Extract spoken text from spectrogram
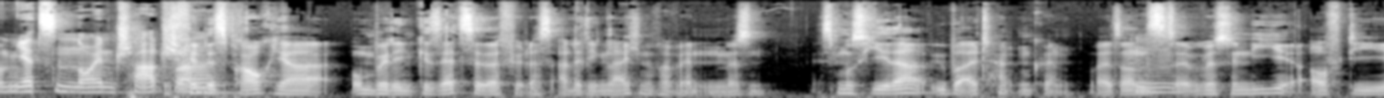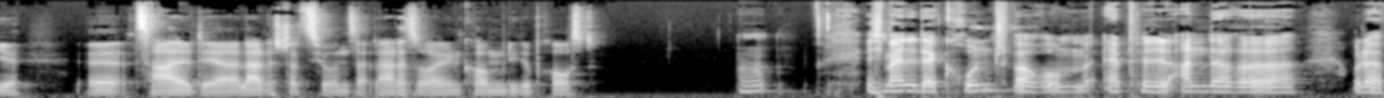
Um jetzt einen neuen Charger. ich finde, es braucht ja unbedingt Gesetze dafür, dass alle den gleichen verwenden müssen. Es muss jeder überall tanken können, weil sonst Mhm. äh, wirst du nie auf die äh, Zahl der Ladestationen, Ladesäulen kommen, die du brauchst. Ich meine, der Grund, warum Apple andere oder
